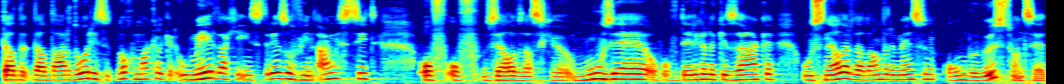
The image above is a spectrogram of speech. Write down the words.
Dat, dat, daardoor is het nog makkelijker. Hoe meer dat je in stress of in angst zit, of, of zelfs als je moe bent of, of dergelijke zaken, hoe sneller dat andere mensen onbewust, want zij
